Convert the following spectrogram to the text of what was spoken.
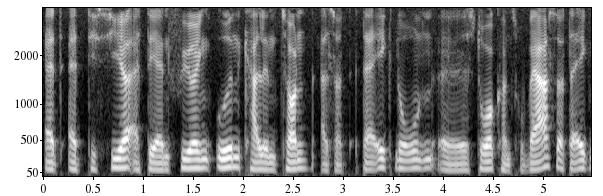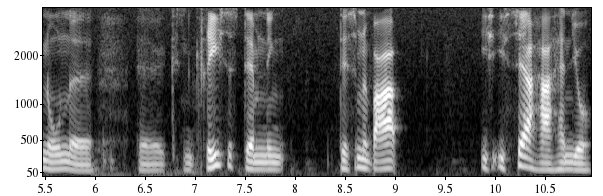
at, at de siger, at det er en fyring uden kalenton. Altså, der er ikke nogen øh, store kontroverser, der er ikke nogen øh, øh, sådan krisestemning. Det er simpelthen bare, is- især har han jo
